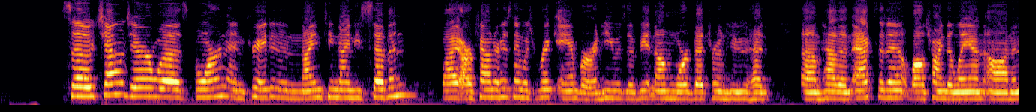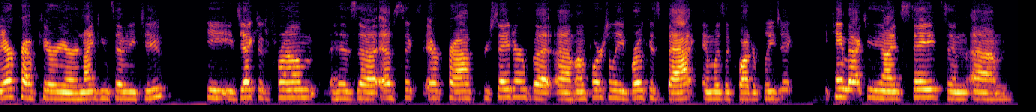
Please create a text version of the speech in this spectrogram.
So Challenge Air was born and created in 1997 by our founder. His name was Rick Amber, and he was a Vietnam War veteran who had um, had an accident while trying to land on an aircraft carrier in 1972. He ejected from his uh, F-6 aircraft Crusader, but um, unfortunately broke his back and was a quadriplegic. He came back to the United States and um,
